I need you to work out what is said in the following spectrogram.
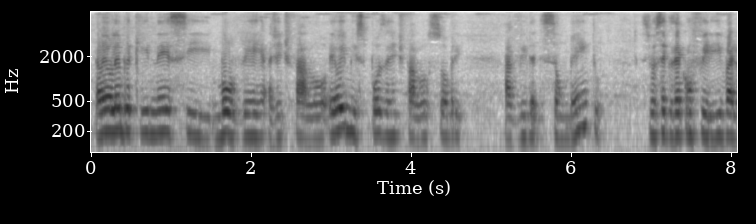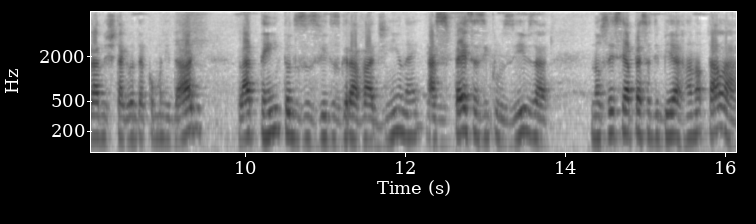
Então, eu lembro que nesse mover, a gente falou, eu e minha esposa, a gente falou sobre a vida de São Bento. Se você quiser conferir, vai lá no Instagram da comunidade. Lá tem todos os vídeos gravadinhos, né? As peças, inclusive. A, não sei se a peça de Bia Hanna tá lá.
